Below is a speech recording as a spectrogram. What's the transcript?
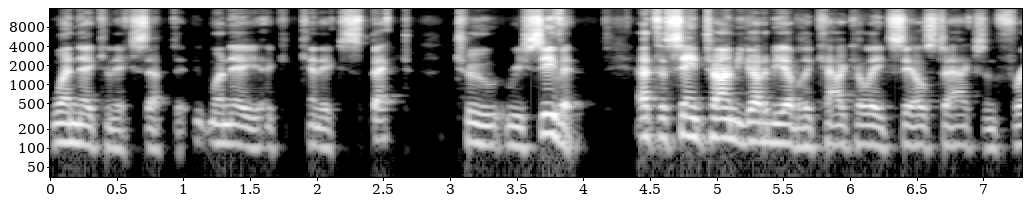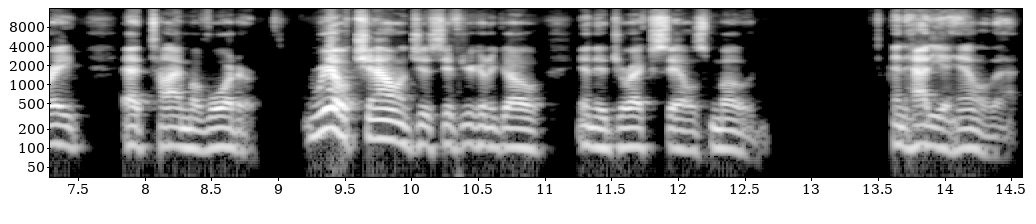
when they can accept it when they can expect to receive it at the same time you got to be able to calculate sales tax and freight at time of order real challenges if you're going to go in a direct sales mode and how do you handle that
